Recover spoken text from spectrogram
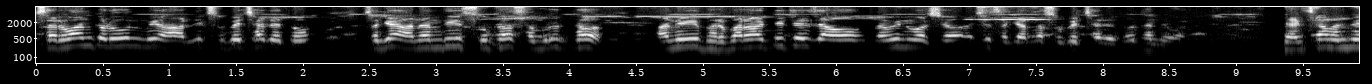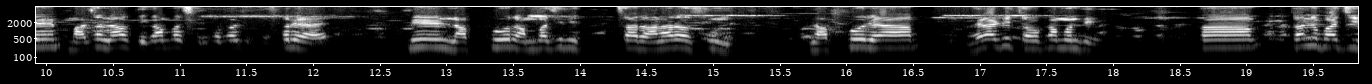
सर्वांकडून मी हार्दिक शुभेच्छा देतो. सगळे आनंदी सुख समृद्ध आणि भरभराटीचे जावं नवीन वर्ष अशी सगळ्यांना शुभेच्छा देतो. धन्यवाद. त्याच्यामध्ये म्हणजे माझं नाव दिगांबर श्रीप्रकाश पुष्करे आहे. मी नागपूर अंबाजीचा राहणारा असून नागपूर या व्हेरायटी चौकामध्ये अं, तणबाजी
